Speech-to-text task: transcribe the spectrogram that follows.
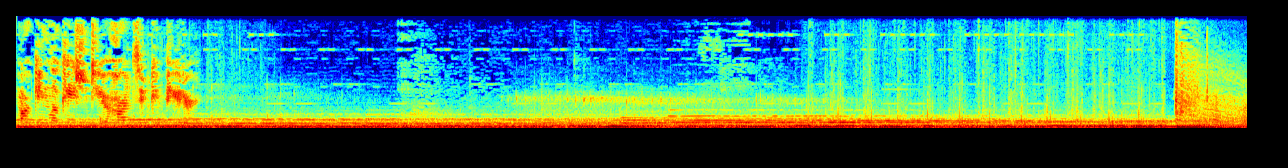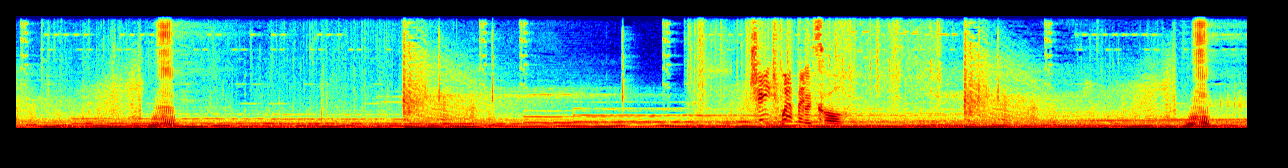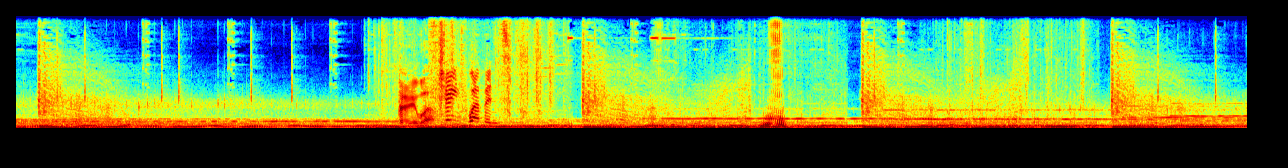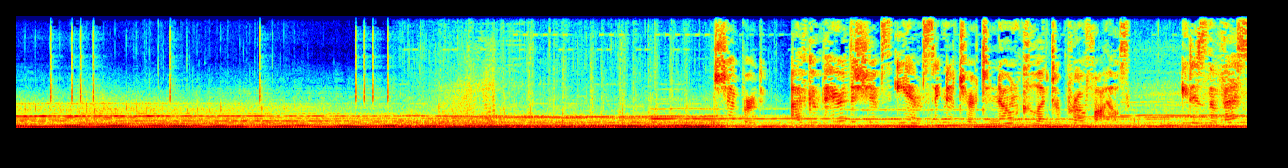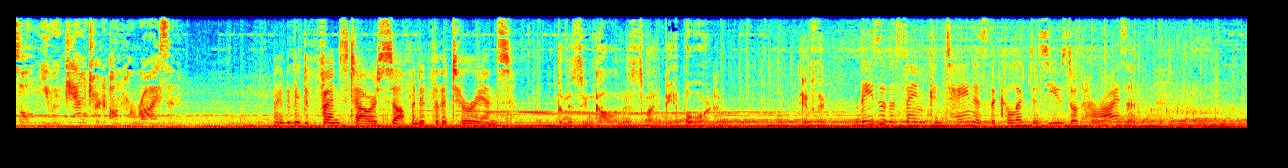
Marking location to your hardsuit computer. The defense towers softened it for the Turians. The missing colonists might be aboard. If the These are the same containers the collectors used on Horizon.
